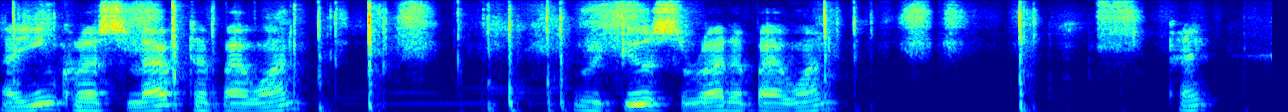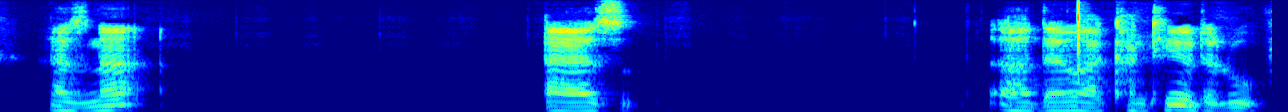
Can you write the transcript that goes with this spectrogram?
I increase left by 1 reduce right by 1 okay as not as uh, then I continue the loop,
